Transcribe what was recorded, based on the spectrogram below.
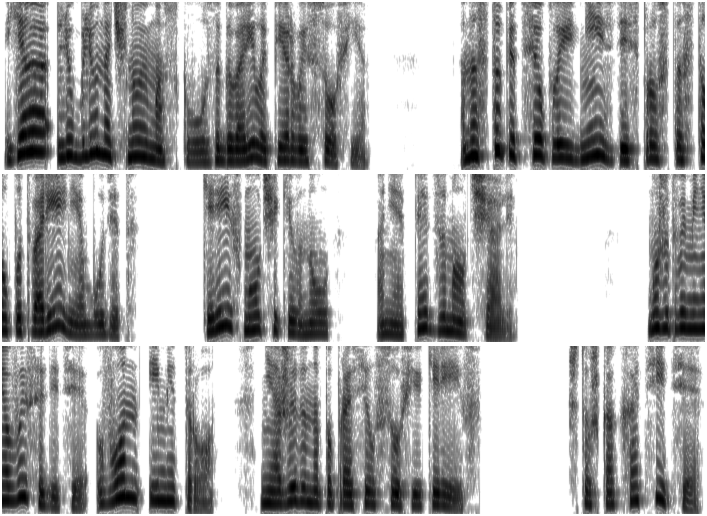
«Я люблю ночную Москву», — заговорила первой Софья. «А наступят теплые дни, здесь просто столпотворение будет. Киреев молча кивнул. Они опять замолчали. «Может, вы меня высадите? Вон и метро», — неожиданно попросил Софью Киреев. «Что ж, как хотите.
